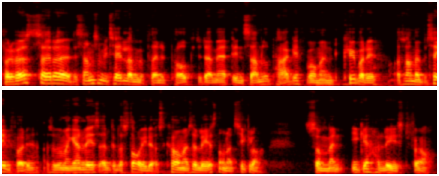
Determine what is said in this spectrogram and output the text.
For det første, så er der det samme, som vi talte om med Planet Pulp, det der med, at det er en samlet pakke, hvor man køber det, og så har man betalt for det, og så vil man gerne læse alt det, der står i det, og så kommer man til at læse nogle artikler, som man ikke har læst før,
